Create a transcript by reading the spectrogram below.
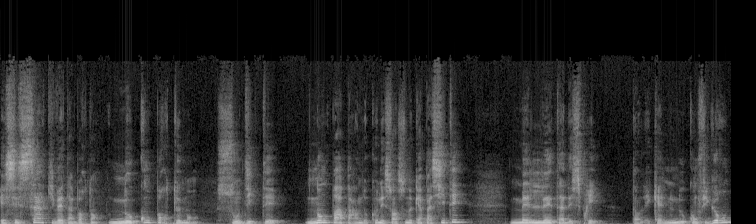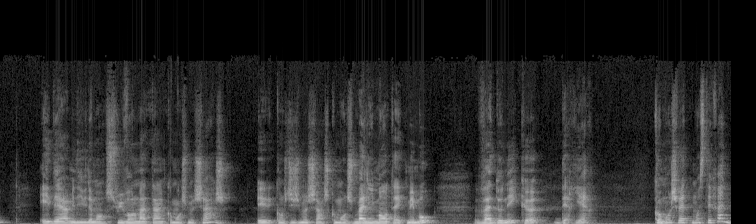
Et c'est ça qui va être important. Nos comportements sont dictés non pas par nos connaissances, nos capacités, mais l'état d'esprit dans lequel nous nous configurons. Et derrière, bien évidemment, suivant le matin comment je me charge, et quand je dis je me charge, comment je m'alimente avec mes mots, va donner que derrière, comment je vais être moi Stéphane?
